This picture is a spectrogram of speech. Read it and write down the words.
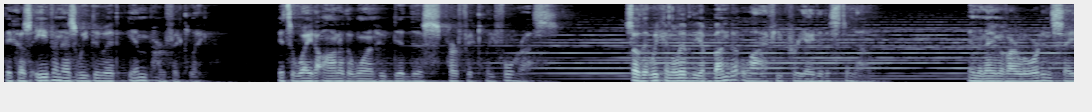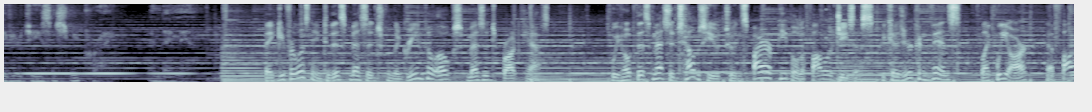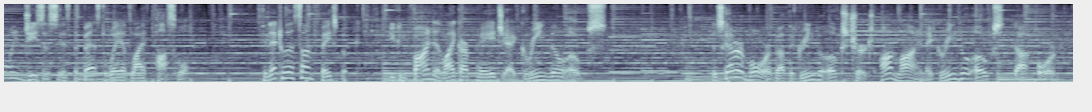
because even as we do it imperfectly, it's a way to honor the one who did this perfectly for us, so that we can live the abundant life you created us to know. In the name of our Lord and Savior Jesus, we pray. Thank you for listening to this message from the Greenville Oaks Message Broadcast. We hope this message helps you to inspire people to follow Jesus because you're convinced, like we are, that following Jesus is the best way of life possible. Connect with us on Facebook. You can find and like our page at Greenville Oaks. Discover more about the Greenville Oaks Church online at greenvilleoaks.org.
